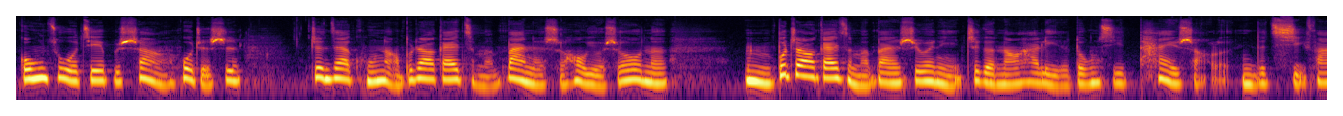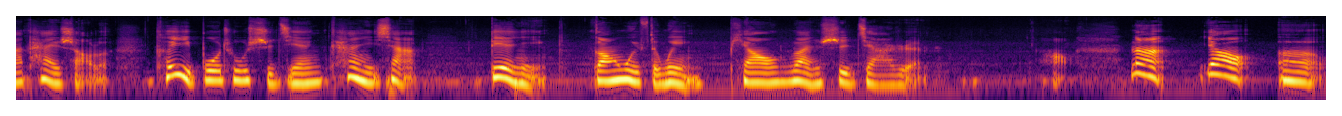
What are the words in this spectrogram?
工作接不上，或者是正在苦恼不知道该怎么办的时候，有时候呢。嗯，不知道该怎么办，是因为你这个脑海里的东西太少了，你的启发太少了。可以播出时间看一下电影《Gone with the Wind》，飘乱世佳人。好，那要呃，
